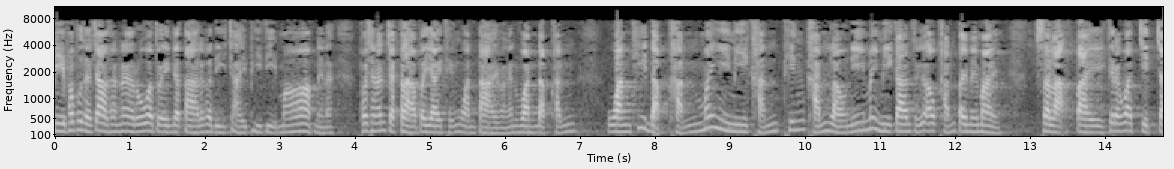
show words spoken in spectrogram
มีพระพุทธเจ้าท่านนั้นรู้ว่าตัวเองจะตายแล้วก็ดีใจปีติมากเนี่ยนะเพราะฉะนั้นจะกล่าวไปยายถึงวันตายเหมือนกันวันดับขันวันที่ดับขันไม่มีขันทิ้งขันเหล่านี้ ไม่มีการถือเอาขันไปใหม่ ๆ สละไปเรียกว่าจิตใจ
